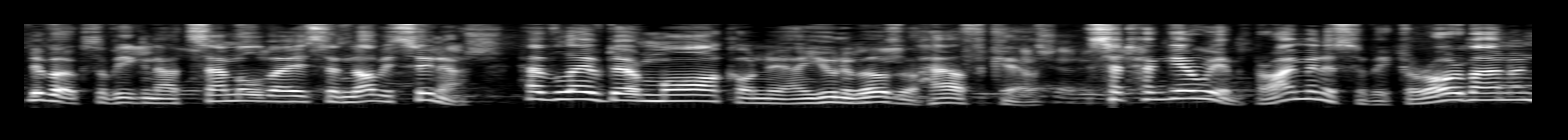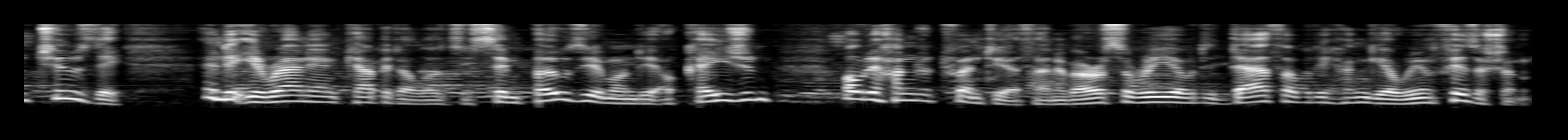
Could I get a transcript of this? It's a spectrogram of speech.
The works of Ignaz Semmelweis and Avicenna have left their mark on universal healthcare, said Hungarian Prime Minister Viktor Orban on Tuesday in the Iranian capital at a symposium on the occasion of the 120th anniversary of the death of the Hungarian physician.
